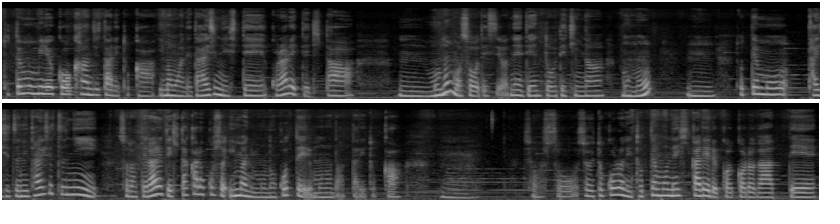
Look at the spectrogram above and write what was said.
とっても魅力を感じたりとか今まで大事にしてこられてきた、うん、ものもそうですよね。伝統的なもの、うん、とっても大切に大切に育てられてきたからこそ今にも残っているものだったりとか、うん、そうそう。そういうところにとってもね惹かれる心があって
